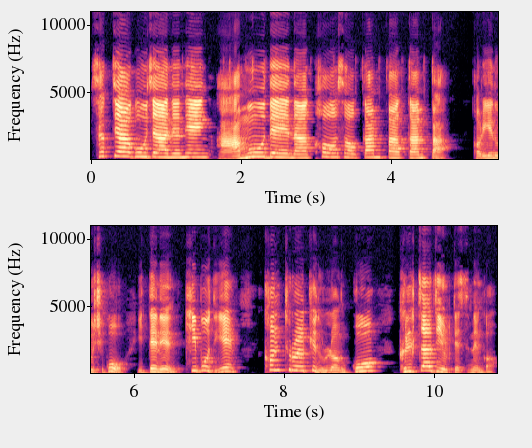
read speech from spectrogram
삭제하고자 하는 행 아무데나 커서 깜빡깜빡 거리해 놓으시고 이때는 키보드에 컨트롤 키 눌러놓고 글자 지울 때 쓰는 거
